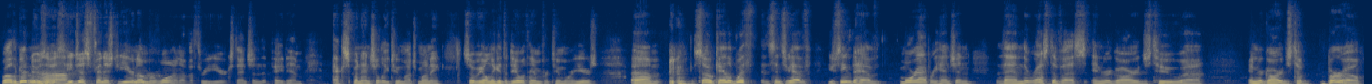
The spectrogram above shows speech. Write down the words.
well, the good news Ah. is he just finished year number one of a three-year extension that paid him exponentially too much money. So we only get to deal with him for two more years. Um, so Caleb, with since you have you seem to have more apprehension than the rest of us in regards to uh, in regards to Burrow.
